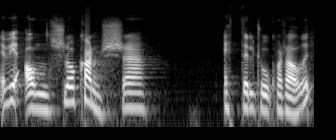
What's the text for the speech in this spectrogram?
Jeg vil anslå kanskje ett eller to kvartaler.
